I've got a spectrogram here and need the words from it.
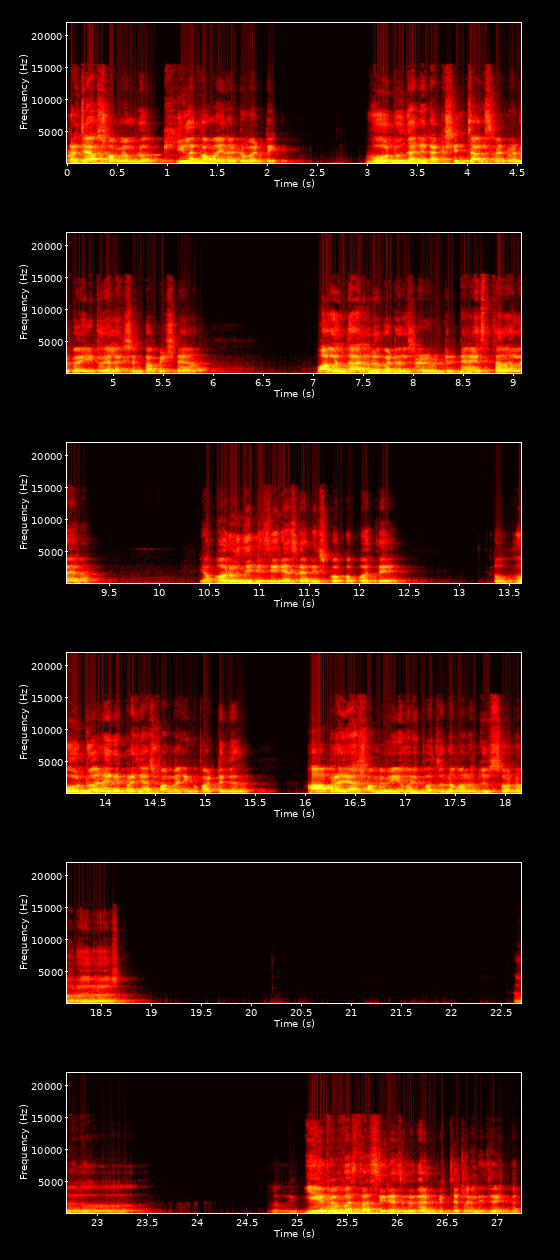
ప్రజాస్వామ్యంలో కీలకమైనటువంటి ఓటు దాన్ని రక్షించాల్సినటువంటి ఇటు ఎలక్షన్ కమిషన్? వాళ్ళని దారిలో పెట్టాల్సినటువంటి న్యాయస్థానాలైనా? ఎవరు దీన్ని సీరియస్గా తీసుకోకపోతే? ఓటు అనేది ప్రజాస్వామ్యానికి పట్టు కదా. ఆ ప్రజాస్వామ్యం ఏమైపోతుందో మనం చూస్తున్నాం రోజు రోజు. ఏ వ్యవస్థ సీరియస్గా కనిపించట్లే నిజంగా?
